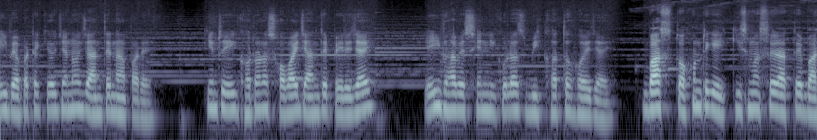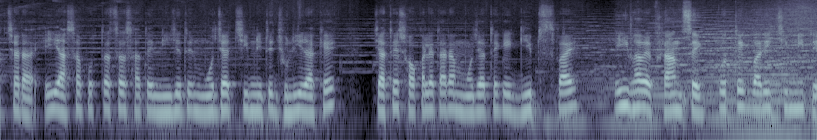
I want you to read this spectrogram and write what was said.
এই ব্যাপারটা কেউ যেন জানতে না পারে। কিন্তু এই ঘটনা সবাই জানতে পেরে যায়, এইভাবে সেন্ট নিকোলাস বিখ্যাত হয়ে যায়। বাস তখন থেকেই ক্রিসমাসের রাতে বাচ্চারা এই আশা প্রত্যাশার সাথে নিজেদের মোজার চিমনিতে ঝুলিয়ে রাখে, যাতে সকালে তারা মোজা থেকে গিফটস পায়। এইভাবে ফ্রান্সে প্রত্যেক বাড়ির চিমনিতে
